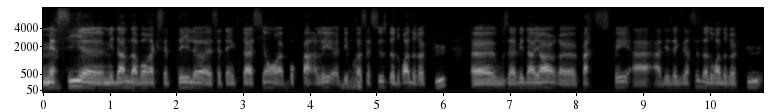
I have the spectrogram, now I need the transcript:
Merci, euh, mesdames, d'avoir accepté euh, cette invitation euh, pour parler des processus de droit de refus. vous avez d'ailleurs participé à, des exercices de droit de refus.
